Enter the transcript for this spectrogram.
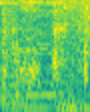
stomach.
